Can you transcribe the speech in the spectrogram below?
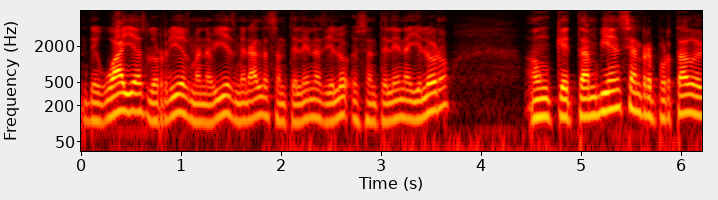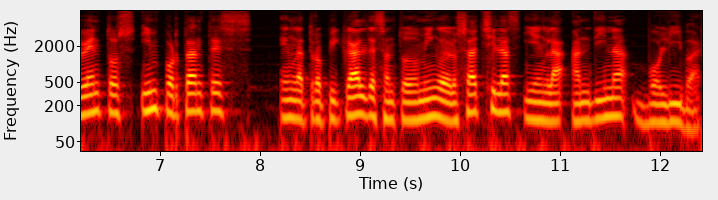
de Guayas, Los Ríos, Manaví, Esmeralda, Santa Elena, y el, Santa Elena y el Oro, aunque también se han reportado eventos importantes en la tropical de Santo Domingo de los Áchilas y en la andina Bolívar.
